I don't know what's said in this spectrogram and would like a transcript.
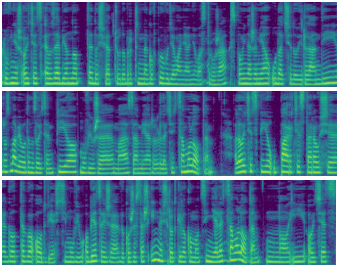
Również ojciec Eusebio Notte doświadczył dobroczynnego wpływu działania anioła stróża. Wspomina, że miał udać się do Irlandii, rozmawiał o tym z ojcem Pio, mówił, że ma zamiar lecieć samolotem ale ojciec Pio uparcie starał się go od tego odwieść i mówił: Obiecaj, że wykorzystasz inne środki lokomocji, nie leć samolotem. No i ojciec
